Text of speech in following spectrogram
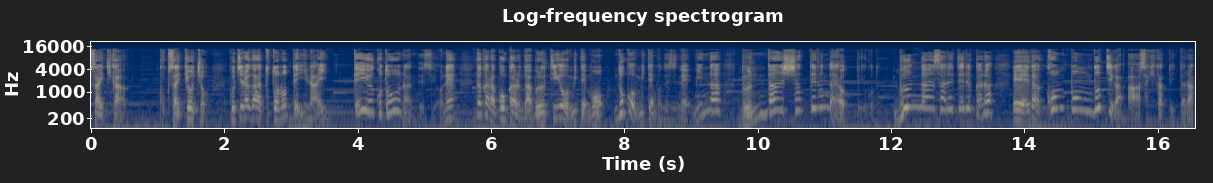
際機関、国際協調、こちらが整っていないっていうことなんですよね。だから今回の WTO を見ても、どこを見てもですね、みんな分断しちゃってるんだよっていうこと。分断されてるから、えー、だから根本どっちが先かと言ったら、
